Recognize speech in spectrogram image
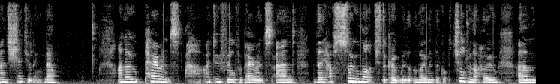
and scheduling. Now, I know parents, I do feel for parents and they have so much to cope with at the moment. They've got the children at home, um,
